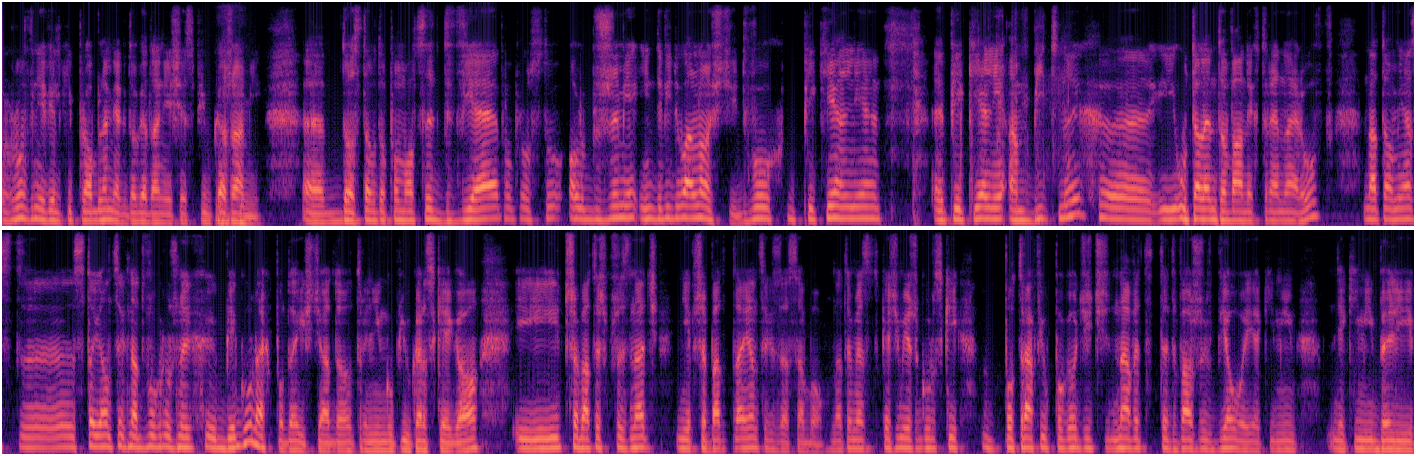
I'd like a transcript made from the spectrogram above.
równie wielki problem, jak dogadanie się z piłkarzami. E, dostał do pomocy dwie po prostu olbrzymie indywidualności, dwóch piekielnie, piekielnie piekielnie ambitnych e, i utalentowanych trenerów, natomiast e, stojących na dwóch różnych biegunach podejścia do treningu piłkarskiego i trzeba też przyznać, nie przepadających za sobą. Natomiast Kazimierz Górski potrafił pogodzić nawet te dwa żywioły, jakimi, jakimi byli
